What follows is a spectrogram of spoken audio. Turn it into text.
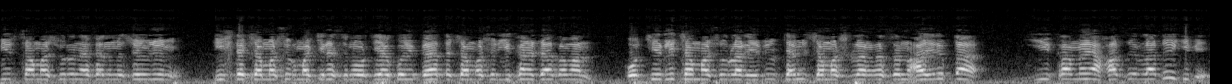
bir çamaşırın efendime söyleyeyim işte çamaşır makinesini ortaya koyup veyahut da çamaşır yıkanacağı zaman o kirli çamaşırları öbür temiz çamaşırların arasını ayırıp da yıkamaya hazırladığı gibi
